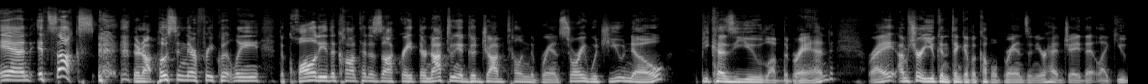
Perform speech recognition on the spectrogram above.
and it sucks. They're not posting there frequently. The quality of the content is not great. They're not doing a good job telling the brand story, which you know because you love the brand, right? I'm sure you can think of a couple brands in your head, Jay, that like you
